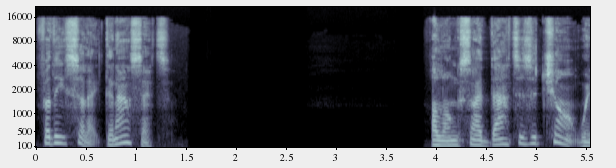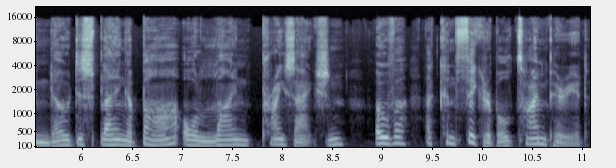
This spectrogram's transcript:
for the selected asset. Alongside that is a chart window displaying a bar or line price action over a configurable time period.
